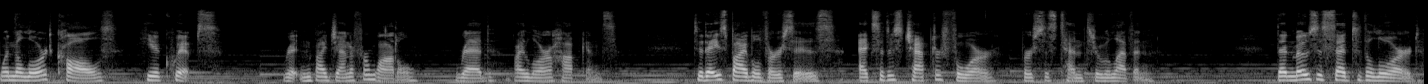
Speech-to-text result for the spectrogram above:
When the Lord Calls, He Equips, written by Jennifer Waddle, read by Laura Hopkins. Today's Bible verse is Exodus chapter 4, verses 10 through 11. Then Moses said to the Lord,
